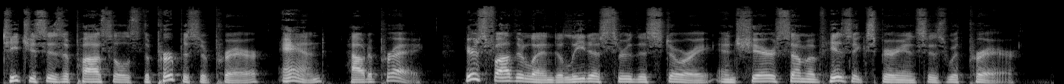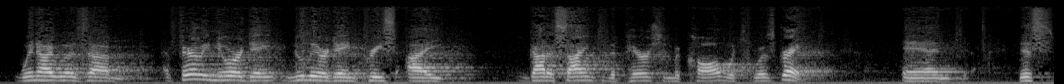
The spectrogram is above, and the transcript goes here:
teaches his apostles the purpose of prayer and how to pray. Here's Father Len to lead us through this story and share some of his experiences with prayer. When I was um, a fairly new ordained, newly ordained priest, I got assigned to the parish in McCall, which was great. And this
